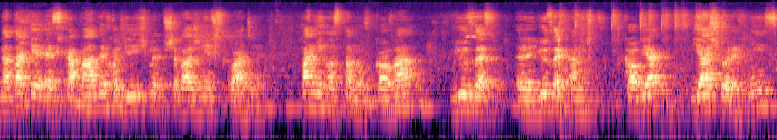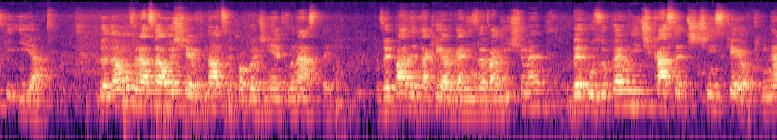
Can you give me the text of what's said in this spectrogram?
Na takie eskapady chodziliśmy przeważnie w składzie. Pani Ostanówkowa, Józef, e, Józef Antkowiak, Jasiu Rychliński i ja. Do domu wracało się w nocy po godzinie 12. Wypady takie organizowaliśmy, by uzupełnić kasę trzcińskiego kina,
